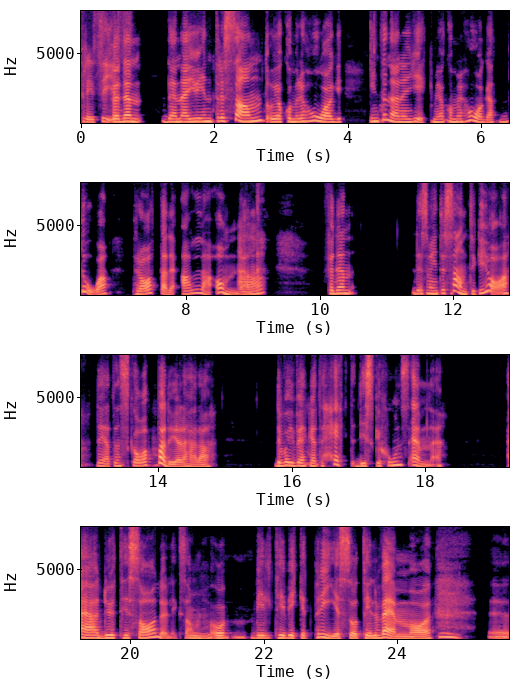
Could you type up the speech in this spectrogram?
Precis. För den, den är ju intressant och jag kommer ihåg, inte när den gick, men jag kommer ihåg att då pratade alla om den. Ja. För den, det som är intressant tycker jag, det är att den skapade det här, det var ju verkligen ett hett diskussionsämne. Är du till salu liksom? Mm. Och vill, till vilket pris och till vem? Och, Mm. eh,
